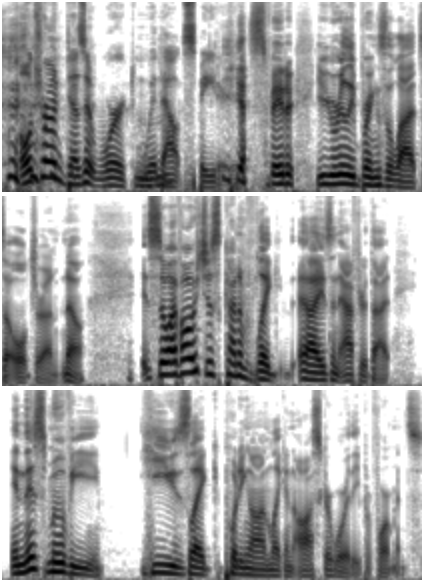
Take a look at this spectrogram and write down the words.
Ultron doesn't work without Spader. yes, Spader. He really brings a lot to Ultron. No, so I've always just kind of like uh, as an afterthought in this movie. He's like putting on like an Oscar-worthy performance.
